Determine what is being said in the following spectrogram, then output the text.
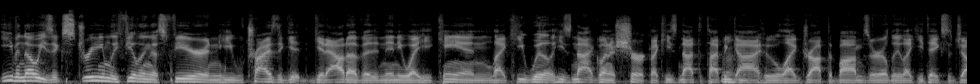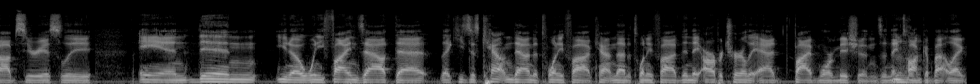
even though he's extremely feeling this fear and he tries to get get out of it in any way he can, like he will, he's not going to shirk. Like he's not the type of mm-hmm. guy who like drop the bombs early. Like he takes the job seriously. And then you know when he finds out that like he's just counting down to twenty five, counting down to twenty five, then they arbitrarily add five more missions, and they mm-hmm. talk about like,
